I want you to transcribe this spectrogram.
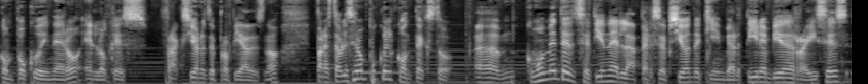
con poco dinero en lo que es fracciones de propiedades, ¿no? Para establecer un poco el contexto, um, comúnmente se tiene la percepción de que invertir en bienes raíces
